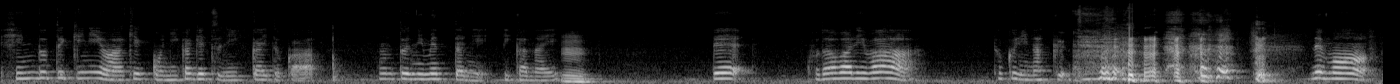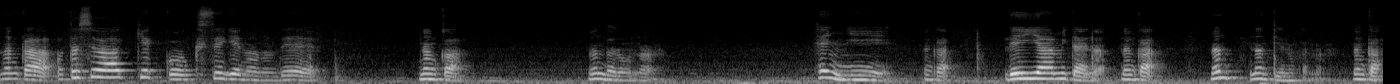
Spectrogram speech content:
頻度的には結構2ヶ月に1回とか本当にめったに行かない。うん。でこだわりは特になく。でもなんか私は結構くせ毛なのでなんかなんだろうな。変になんかレイヤーみたいななんかなんなんていうのかな。なんか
